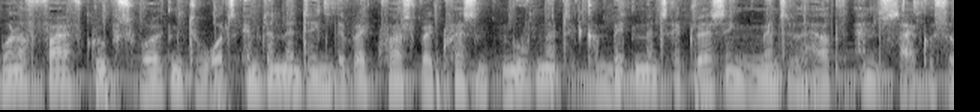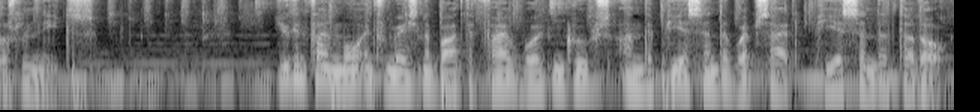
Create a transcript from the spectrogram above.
one of five groups working towards implementing the Red Cross Red Crescent movement commitments addressing mental health and psychosocial needs. You can find more information about the five working groups on the PS Center website, pscentre.org.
